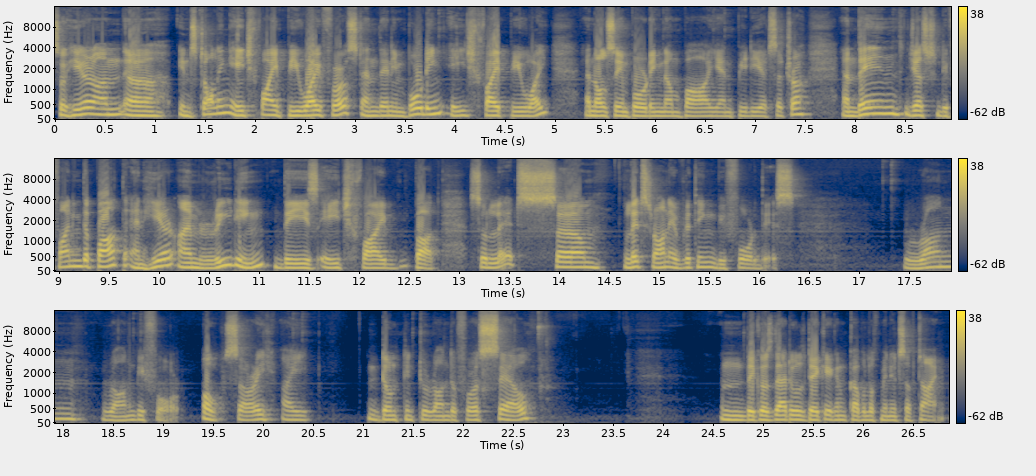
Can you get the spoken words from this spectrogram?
So here I'm uh, installing h5py first and then importing h5py and also importing numpy and pd etc. And then just defining the path and here I'm reading this h5 path. So let's um, let's run everything before this. Run run before oh sorry I don't need to run the first cell mm, because that will take a couple of minutes of time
